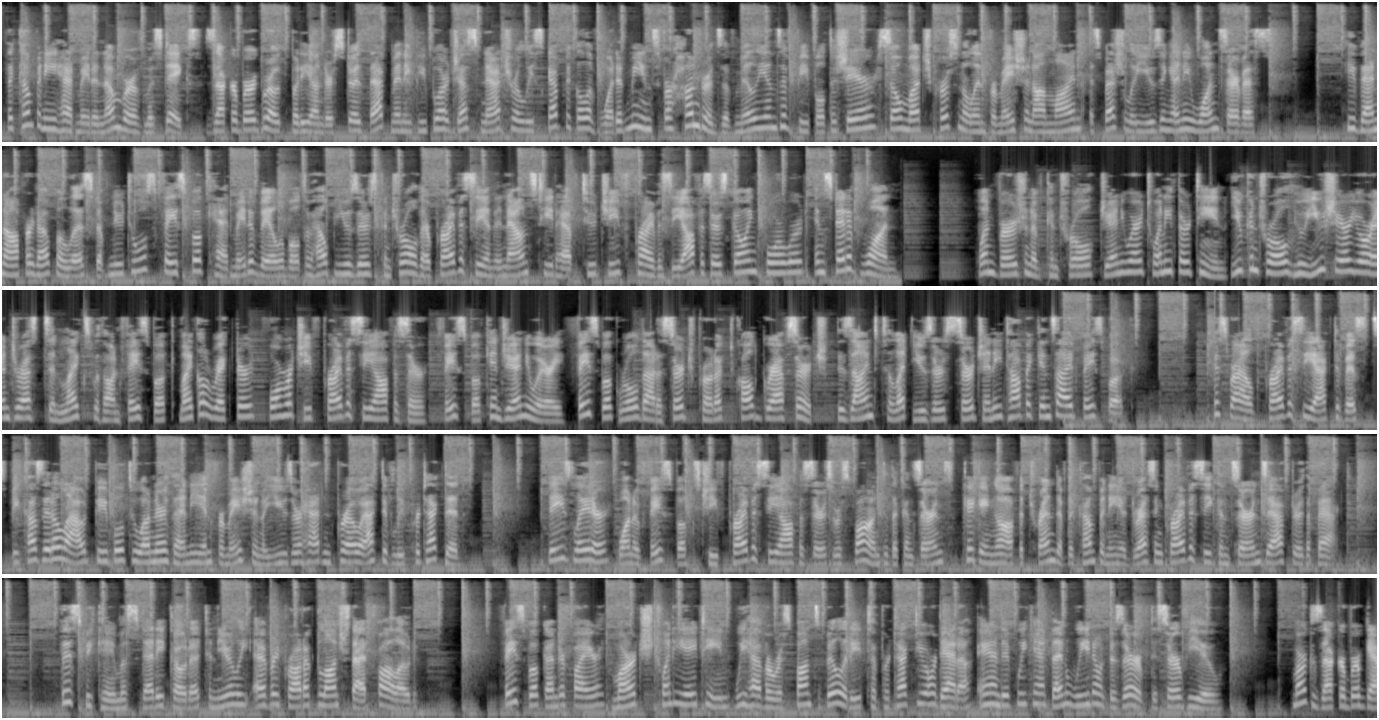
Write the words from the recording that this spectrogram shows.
The company had made a number of mistakes, Zuckerberg wrote, but he understood that many people are just naturally skeptical of what it means for hundreds of millions of people to share so much personal information online, especially using any one service. He then offered up a list of new tools Facebook had made available to help users control their privacy and announced he'd have two chief privacy officers going forward, instead of one. One version of Control, January 2013. You control who you share your interests and likes with on Facebook. Michael Richter, former chief privacy officer, Facebook in January. Facebook rolled out a search product called Graph Search, designed to let users search any topic inside Facebook. This riled privacy activists because it allowed people to unearth any information a user hadn't proactively protected. Days later, one of Facebook's chief privacy officers respond to the concerns, kicking off a trend of the company addressing privacy concerns after the fact. This became a steady coda to nearly every product launch that followed. Facebook under fire, March 2018, we have a responsibility to protect your data, and if we can't then we don't deserve to serve you. Mark Zuckerberg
